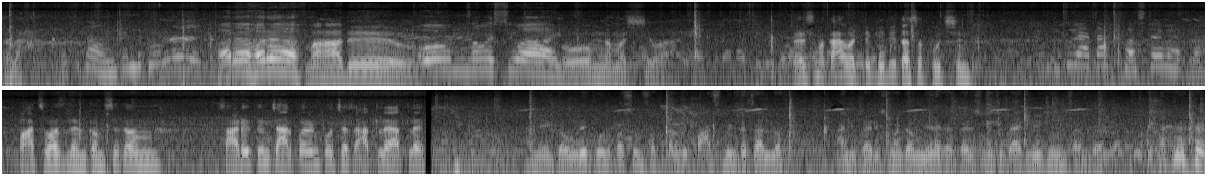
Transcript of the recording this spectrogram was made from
चला. हर हर. महादेव. ओम नम शिवाय. ओम नम शिवाय. करिश्मा काय वाटते किती तासात पोचशील? बघूया आता फर्स्ट टाइम आहे आपला. पाच वाजले न कम से कम साडेतीन चार पर्यंत पोचायचं. आतलंय आतलंय. आणि गौरी कुंडपासून फक्त आम्ही पाच मिनिटं चाललो. आणि करिश्मा दमली रे का? करिश्माची बॅग मी घेऊन चाललो आता.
